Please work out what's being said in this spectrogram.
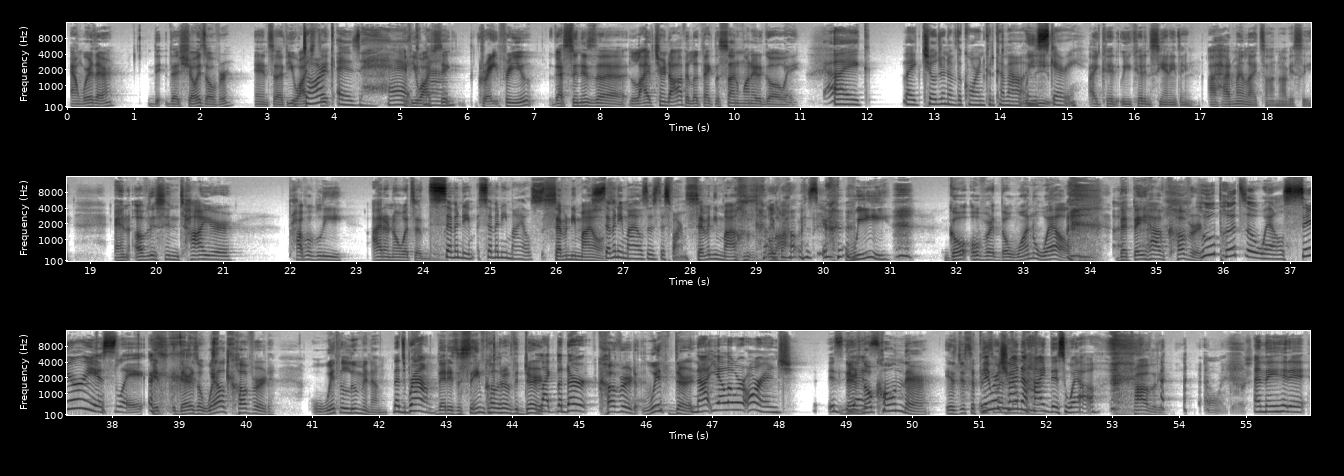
and we're there. The, the show is over, and so if you watched Dark it, dark as heck. if you watched man. it, great for you. As soon as the live turned off, it looked like the sun wanted to go away. Like like children of the corn could come out. it We- was scary. I could we couldn't see anything. I had my lights on, obviously. And of this entire probably I don't know what's a 70, 70 miles. 70 miles 70 miles is this farm. 70 miles I promise you. we go over the one well that they have covered. Who puts a well? Seriously. It, there's a well covered with aluminum That's brown. that is the same color of the dirt, Like the dirt. covered with dirt. Not yellow or orange. Is There's no cone there. It's just a piece They were of trying to hide this well. Probably. oh my gosh. And they hit it.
